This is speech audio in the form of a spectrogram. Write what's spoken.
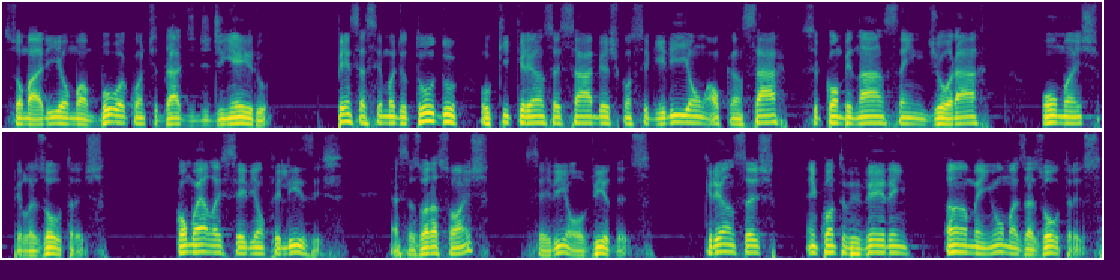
somaria uma boa quantidade de dinheiro. Pense acima de tudo o que crianças sábias conseguiriam alcançar se combinassem de orar umas pelas outras. Como elas seriam felizes? Essas orações seriam ouvidas. Crianças, enquanto viverem, amem umas às outras.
